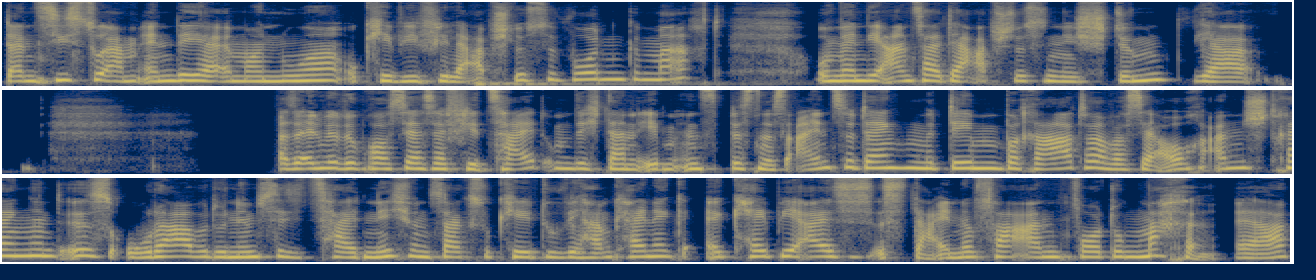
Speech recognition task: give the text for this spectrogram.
dann siehst du am Ende ja immer nur, okay, wie viele Abschlüsse wurden gemacht. Und wenn die Anzahl der Abschlüsse nicht stimmt, ja, Also entweder du brauchst sehr, sehr viel Zeit, um dich dann eben ins Business einzudenken mit dem Berater, was ja auch anstrengend ist, oder aber du nimmst dir die Zeit nicht und sagst, okay, du, wir haben keine KPIs, es ist deine Verantwortung, mache, ja.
